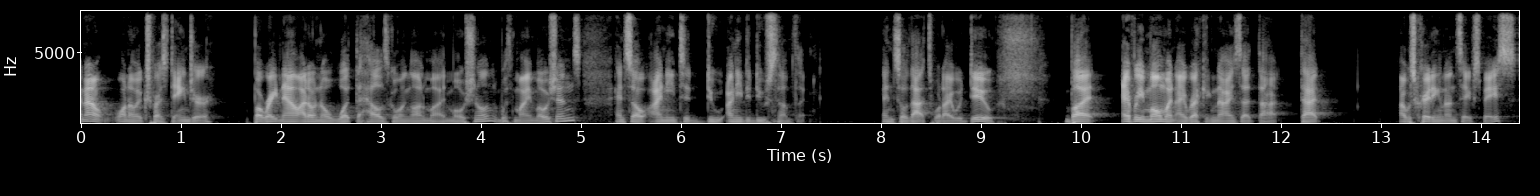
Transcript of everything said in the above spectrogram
And I don't want to express danger but right now, I don't know what the hell is going on my emotional with my emotions, and so I need to do I need to do something, and so that's what I would do. But every moment, I recognize that that that I was creating an unsafe space,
